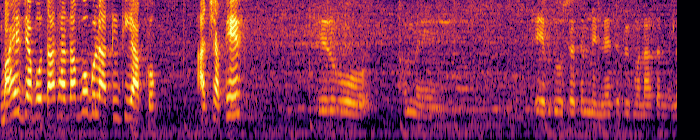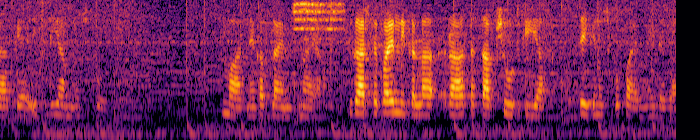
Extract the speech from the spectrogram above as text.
बाहर जब होता था तब वो बुलाती थी आपको? अच्छा फिर? फिर वो हमें एक दूसरे से मिलने से भी मना करने लग गया इसलिए हमने उसको मारने का प्लान बनाया। घर से बाहर निकल रहा था तब शूट किया लेकिन उसको फायर नहीं लगा।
